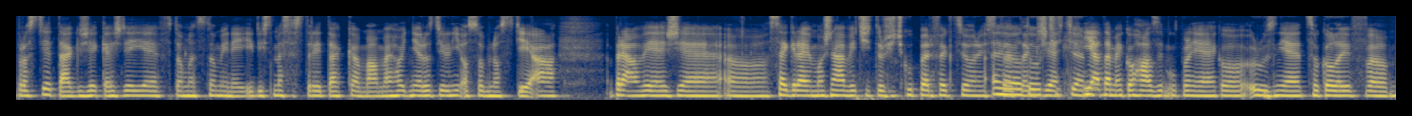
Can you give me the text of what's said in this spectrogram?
prostě tak, že každý je v tomhle tom jiný. I když jsme sestry, tak máme hodně rozdílné osobnosti a právě, že uh, Segra je možná větší trošičku perfekcionista, jo, takže určitě, já tam jako házím úplně jako různě cokoliv uh,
